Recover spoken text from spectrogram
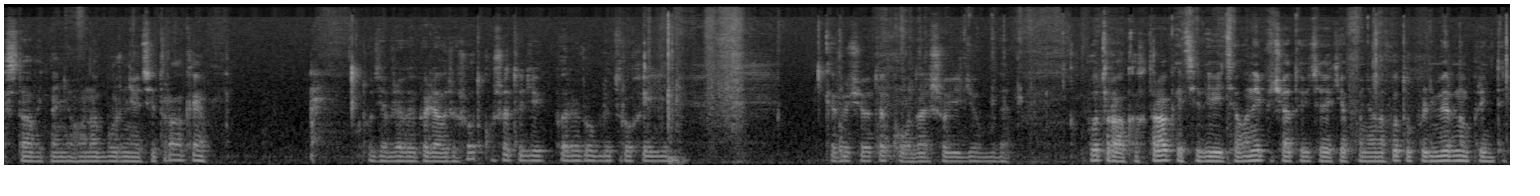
ставити на нього наборні ці траки. Тут я вже випиляв решетку, ще тоді перероблю трохи її. Коротше, отако, далі відео буде. По траках. Траки ці, дивіться, вони печатаються, як я поняв, на фотополімерному принтері.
